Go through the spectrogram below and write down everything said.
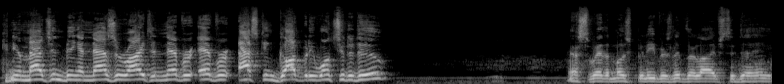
Can you imagine being a Nazarite and never ever asking God what He wants you to do? That's the way that most believers live their lives today.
